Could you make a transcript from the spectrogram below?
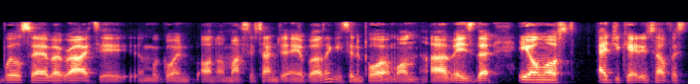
will say about Wrighty, and we're going on a massive tangent here, but I think it's an important one, um, is that he almost educated himself as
